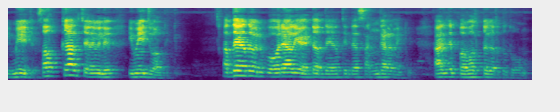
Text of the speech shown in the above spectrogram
ഇമേജ് സർക്കാർ ചെലവിൽ ഇമേജ് വർദ്ധിക്കും. അദ്ദേഹത്തെ ഒരു പോരാളിയായിട്ട് അദ്ദേഹത്തിന്റെ സംഘടനയ്ക്ക് അതിന്റെ പ്രവർത്തകർക്ക് തോന്നും.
